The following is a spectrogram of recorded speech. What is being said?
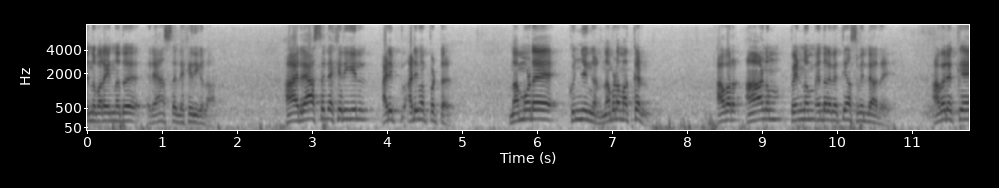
എന്ന് പറയുന്നത് രാസലഹരികളാണ്. ആ രാസലഹരിയിൽ അടി അടിമപ്പെട്ട് നമ്മുടെ കുഞ്ഞുങ്ങൾ നമ്മുടെ മക്കൾ അവർ ആണും പെണ്ണും എന്നുള്ള വ്യത്യാസമില്ലാതെ അവരൊക്കെ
